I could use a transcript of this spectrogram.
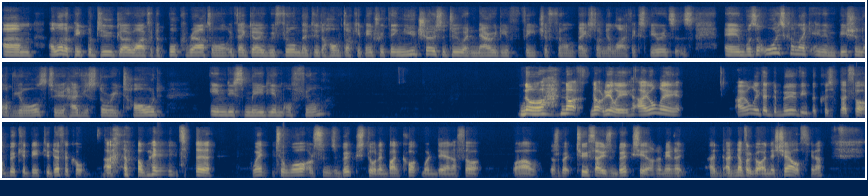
Um, a lot of people do go over the book route, or if they go with film, they do the whole documentary thing. You chose to do a narrative feature film based on your life experiences. And was it always kind of like an ambition of yours to have your story told in this medium of film? No, not not really. I only I only did the movie because I thought a book would be too difficult. I went to went to Waterson's bookstore in Bangkok one day, and I thought, wow, there's about two thousand books here. I mean, I, I'd, I'd never got on the shelf, you know.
